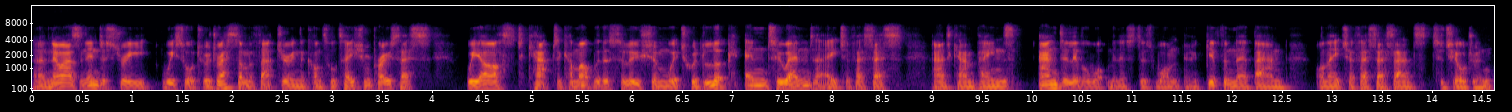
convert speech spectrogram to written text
Uh, now, as an industry, we sought to address some of that during the consultation process. We asked CAP to come up with a solution which would look end to end at HFSS ad campaigns and deliver what ministers want, give them their ban on HFSS ads to children,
